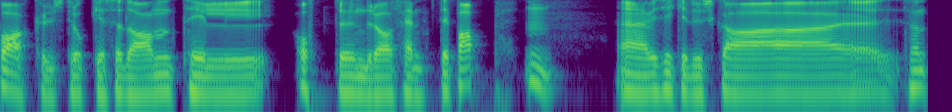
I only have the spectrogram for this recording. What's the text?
bakhjulstrukket sedan til 850 papp. Mm. Eh, hvis ikke du skal sånn.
